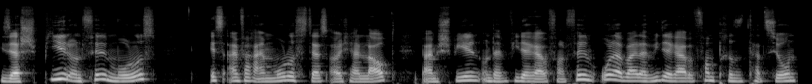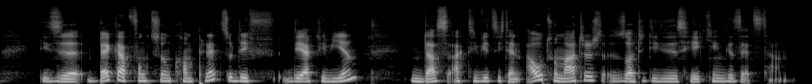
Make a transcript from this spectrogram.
Dieser Spiel- und Filmmodus ist einfach ein Modus, der es euch erlaubt, beim Spielen und der Wiedergabe von Film oder bei der Wiedergabe von Präsentation diese Backup-Funktion komplett zu de deaktivieren. Das aktiviert sich dann automatisch, solltet ihr dieses Häkchen gesetzt haben.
